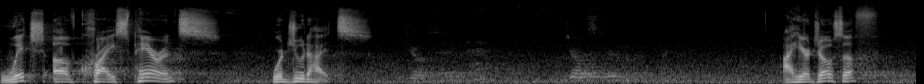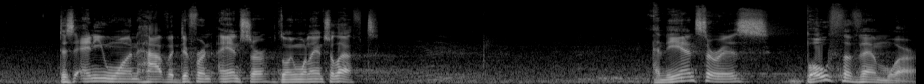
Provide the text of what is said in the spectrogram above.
which of Christ's parents were Judahites? Joseph. I hear Joseph. Does anyone have a different answer? There's only one answer left. And the answer is both of them were.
